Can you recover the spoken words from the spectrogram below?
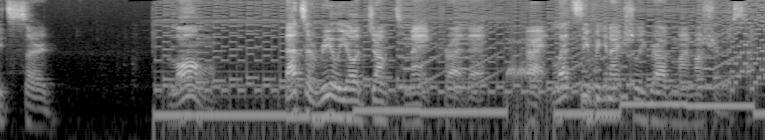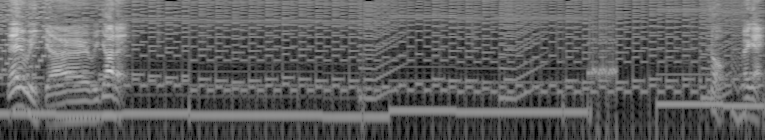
It's so long. That's a really odd jump to make right there. Alright, let's see if we can actually grab my mushroom this time. There we go, we got it. Cool, okay.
